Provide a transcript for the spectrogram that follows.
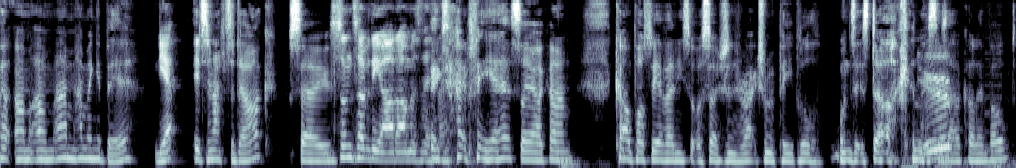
I've, I'm, I'm I'm having a beer. Yep. It's an after dark, so the Sun's over the yard arm, as they say. exactly yeah. So I can't can't possibly have any sort of social interaction with people once it's dark unless there's alcohol involved.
